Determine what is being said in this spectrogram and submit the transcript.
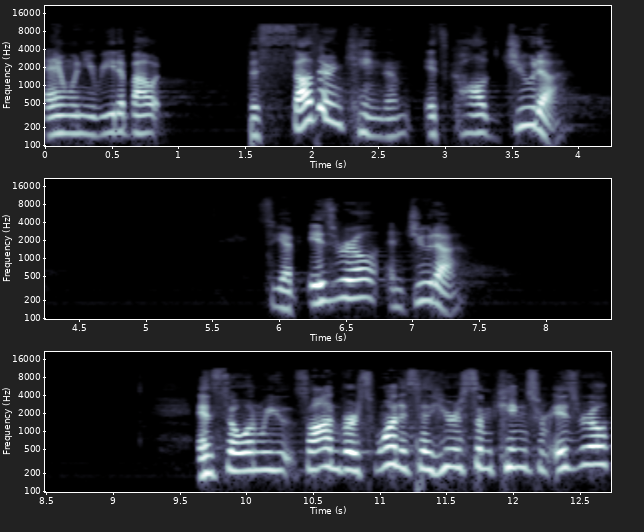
And when you read about the southern kingdom, it's called Judah. So you have Israel and Judah. And so when we saw in verse 1, it said, here are some kings from Israel,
